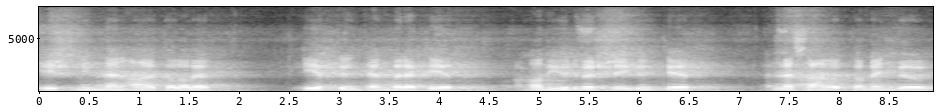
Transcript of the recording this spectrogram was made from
és minden általa lett, értünk emberekért, ami üdvösségünkért, leszállott a mennyből,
